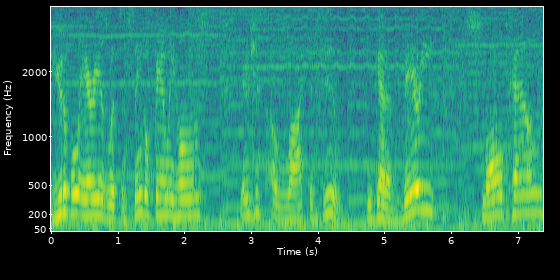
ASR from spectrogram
beautiful areas with some single family homes. There's just a lot to do. You've got a very small town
